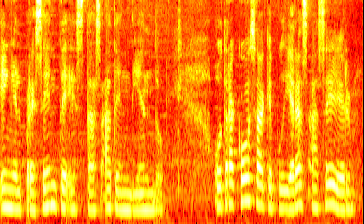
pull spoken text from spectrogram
en el presente, estás atendiendo. Otra cosa que pudieras hacer,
